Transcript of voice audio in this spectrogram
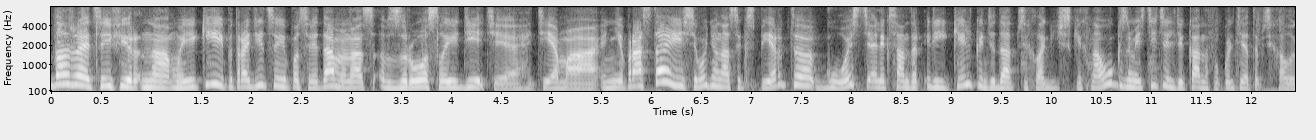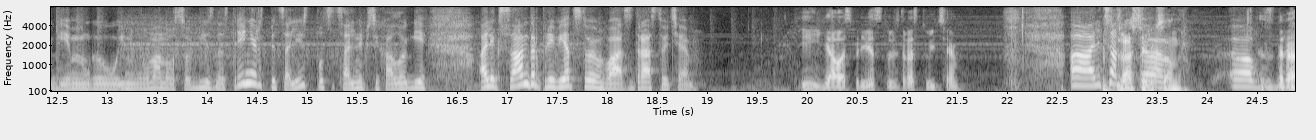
Продолжается эфир на «Маяке», и по традиции по средам у нас взрослые дети. Тема непростая, и сегодня у нас эксперт, гость Александр Рикель, кандидат психологических наук, заместитель декана факультета психологии МГУ имени Ломоносова, бизнес-тренер, специалист по социальной психологии. Александр, приветствуем вас. Здравствуйте. И я вас приветствую. Здравствуйте. А, Александр, Здравствуйте, а, Александр. Э,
